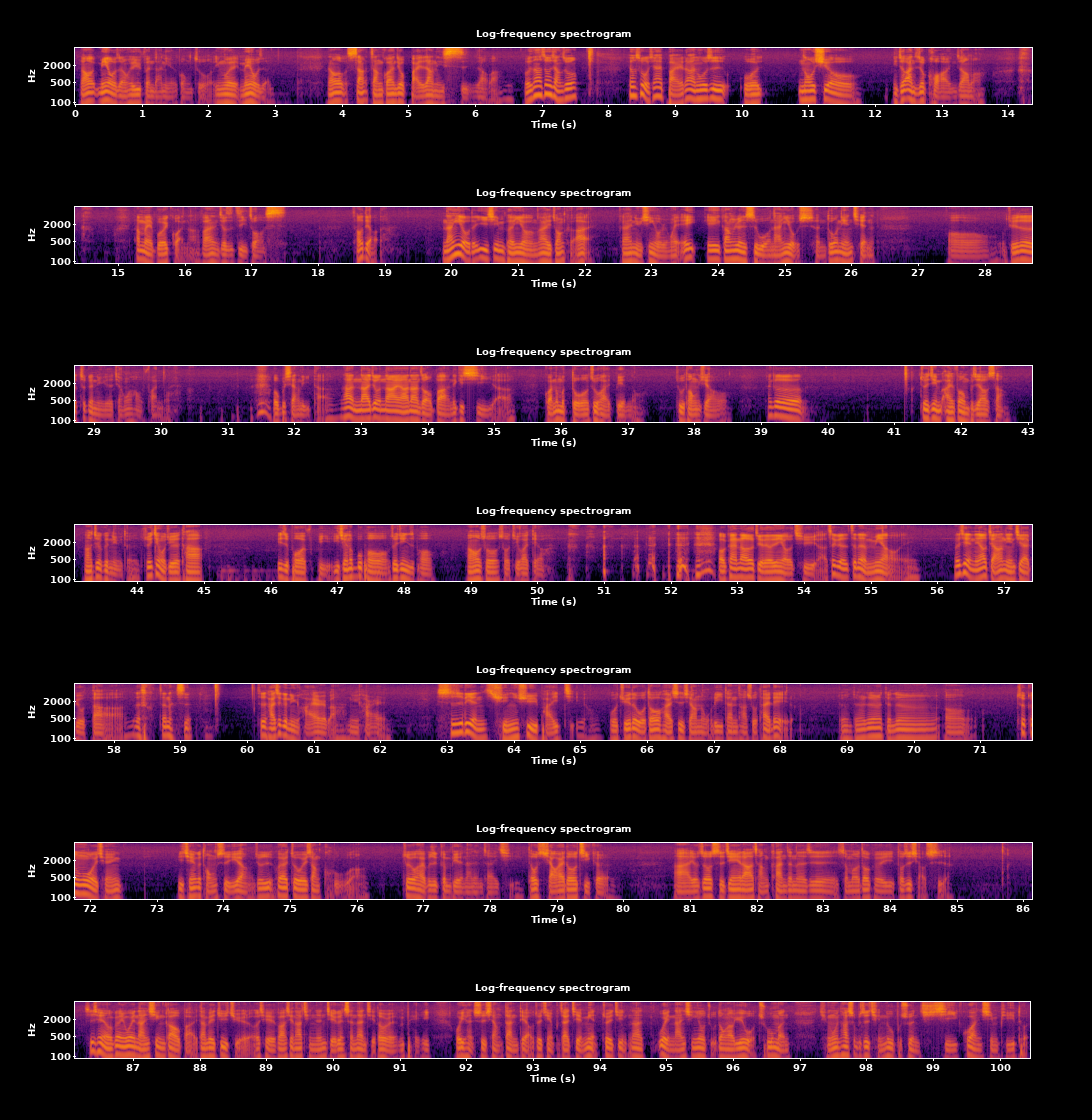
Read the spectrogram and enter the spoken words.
然后没有人会去分担你的工作，因为没有人。然后上长官就摆让你死，你知道吧？我那时候想说，要是我现在摆烂，或是我 no show，你这案子就垮了，你知道吗？他们也不会管啊，反正你就是自己做好事，超屌的。男友的异性朋友很爱装可爱。该女性友人为 A，A 刚认识我男友时很多年前。哦，我觉得这个女的讲话好烦哦，我不想理她。她很耐就耐啊，那怎么办？你去死啊！管那么多，住海边哦，住通宵哦。那个最近 iPhone 不是要上，然后这个女的，最近我觉得她一直 po FB，以前都不 po，最近一直 po。然后说手机坏掉，我看到都觉得有点有趣啊，这个真的很妙哎，而且你要讲到年纪还比我大，啊，这 真的是，这还是个女孩儿吧？女孩，失恋情绪排解，我觉得我都还是想努力，但她说太累了。噔噔噔噔噔，哦，这跟我以前以前一个同事一样，就是会在座位上哭啊。最后还不是跟别的男人在一起，都小孩都有几个了啊！有时候时间一拉长，看真的是什么都可以，都是小事啊。之前有跟一位男性告白，但被拒绝了，而且发现他情人节跟圣诞节都有人陪，我也很识相淡掉。最近也不再见面。最近那位男性又主动要约我出门，请问他是不是情路不顺，习惯性劈腿，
